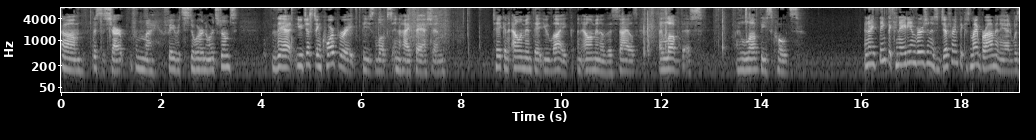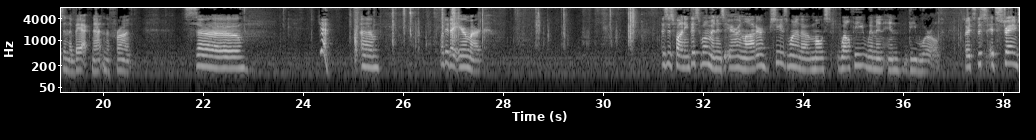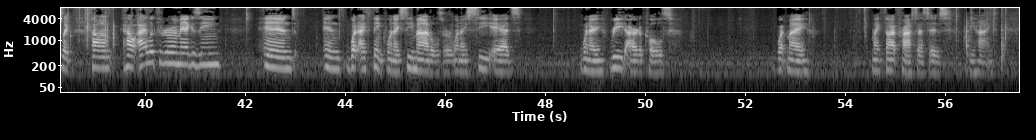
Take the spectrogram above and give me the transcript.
um, this is sharp from my favorite store, Nordstrom's, that you just incorporate these looks in high fashion. Take an element that you like, an element of the styles. I love this. I love these coats. And I think the Canadian version is different because my Brahmin ad was in the back, not in the front. So, yeah. Um, what did I earmark? This is funny. This woman is Aerin Lauder. She is one of the most wealthy women in the world. So it's this. It's strange, like how um, how I look through a magazine, and and what I think when I see models or when I see ads, when I read articles, what my my thought process is behind.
